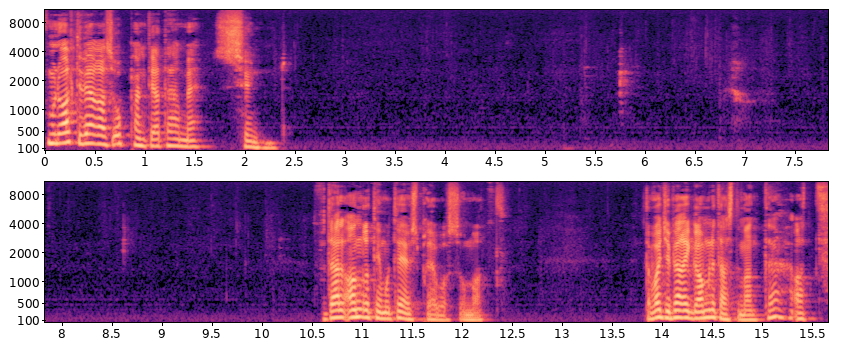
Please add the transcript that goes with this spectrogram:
Hvorfor må du alltid være så opphengt i dette her med synd? Fortell andre Timoteus brev oss om at det var ikke bare i Gamle testamentet at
